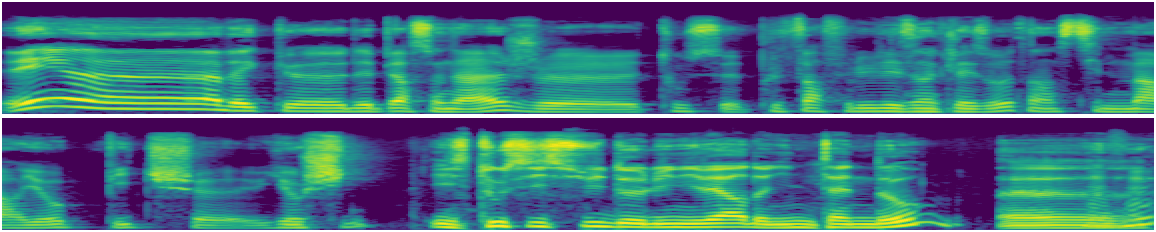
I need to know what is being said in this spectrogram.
et euh, avec des personnages, tous plus farfelus les uns que les autres, hein, style Mario, Peach, Yoshi. Ils sont tous issus de l'univers de Nintendo. euh, Mhm.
